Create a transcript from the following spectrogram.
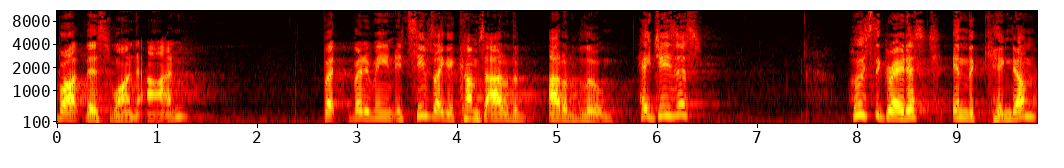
brought this one on? But, but I mean, it seems like it comes out of the, out of the blue. Hey, Jesus, who's the greatest in the kingdom?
